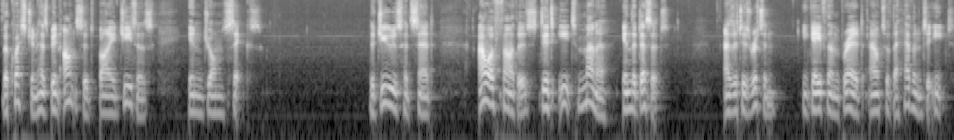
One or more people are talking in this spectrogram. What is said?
The question has been answered by Jesus in John 6. The Jews had said, Our fathers did eat manna in the desert. As it is written, He gave them bread out of the heaven to eat.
